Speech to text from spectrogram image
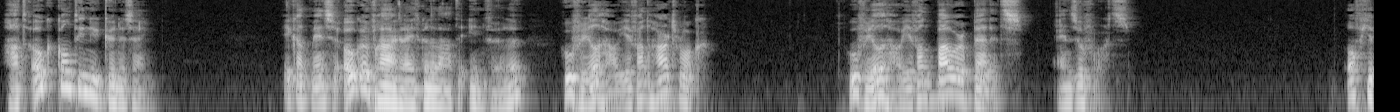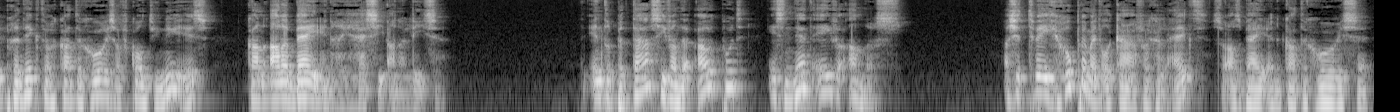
had ook continu kunnen zijn. Ik had mensen ook een vragenlijst kunnen laten invullen. Hoeveel hou je van hard rock? Hoeveel hou je van power ballads? Enzovoorts. Of je predictor categorisch of continu is, kan allebei in regressieanalyse. De interpretatie van de output is net even anders. Als je twee groepen met elkaar vergelijkt, zoals bij een categorische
